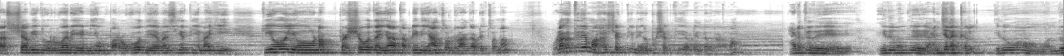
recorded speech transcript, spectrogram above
தஷவி துர்வரேண்யம் பர்வோ தேவசிய தீமகி தியோயோன பிரசோதயாத் அப்படின்னு ஏன் சொல்கிறாங்க அப்படின்னு சொன்னால் உலகத்திலே மகாசக்தி நெருப்பு சக்தி அப்படின்றதுனால தான். அடுத்தது இது வந்து அஞ்சனக்கல். இதுவும் வந்து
